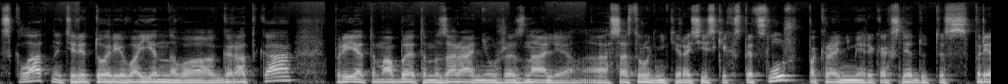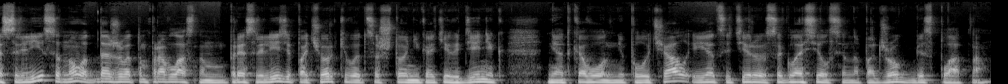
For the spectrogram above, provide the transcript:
склад на территории военного городка. При этом об этом заранее уже знали а, сотрудники российских спецслужб, по крайней мере, как следует из пресс-релиза. Но вот даже в этом провластном пресс-релизе подчеркивается, что никаких денег ни от кого он не получал. И я цитирую, согласился на поджог бесплатно.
